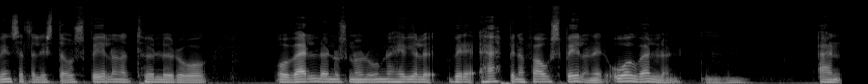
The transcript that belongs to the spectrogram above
vinsaldalista og spilanatölur og, og velun og svona núna hef ég alveg verið heppin að fá spilanir og velun Mhm. en,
